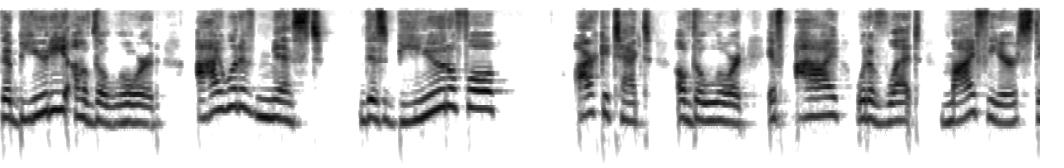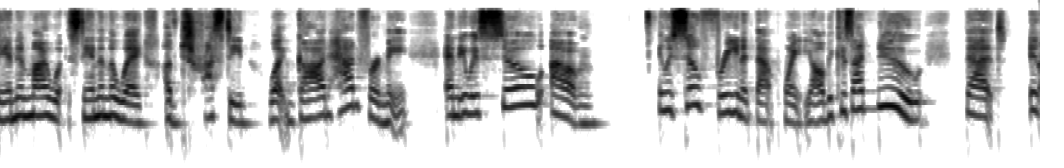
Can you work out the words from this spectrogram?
the beauty of the Lord. I would have missed this beautiful architect of the Lord if I would have let my fear stand in my stand in the way of trusting what God had for me. And it was so um it was so freeing at that point, y'all, because I knew that in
